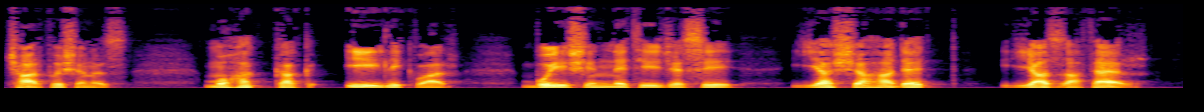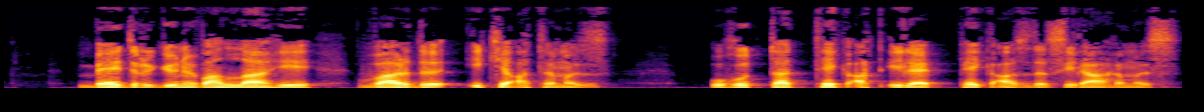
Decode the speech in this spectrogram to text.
çarpışınız. Muhakkak iyilik var. Bu işin neticesi ya şehadet ya zafer. Bedr günü vallahi vardı iki atımız. Uhud'da tek at ile pek azdı silahımız.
